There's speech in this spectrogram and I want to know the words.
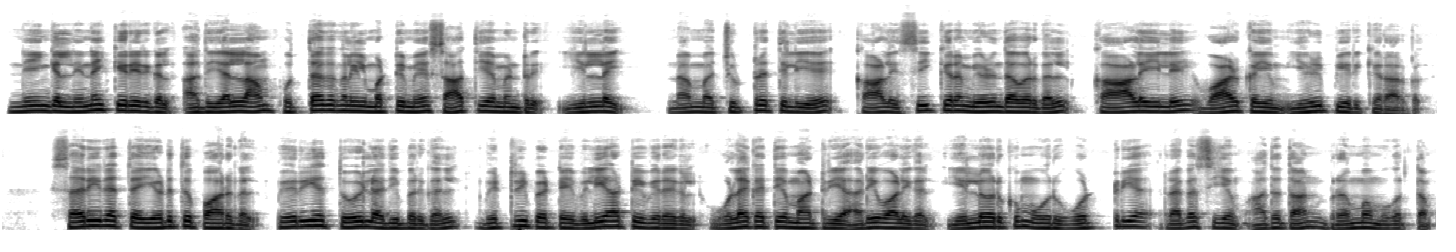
நீங்கள் நினைக்கிறீர்கள் அது எல்லாம் புத்தகங்களில் மட்டுமே சாத்தியமென்று. இல்லை நம்ம சுற்றத்திலேயே காலை சீக்கிரம் எழுந்தவர்கள் காலையிலே வாழ்க்கையும் எழுப்பியிருக்கிறார்கள். சரீரத்தை எடுத்து பாருங்கள். பெரிய தொழில் அதிபர்கள் வெற்றி பெற்ற விளையாட்டு வீரர்கள் உலகத்தை மாற்றிய அறிவாளிகள் எல்லோருக்கும் ஒரு ஒற்றிய ரகசியம் அதுதான் பிரம்ம முகூர்த்தம்.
